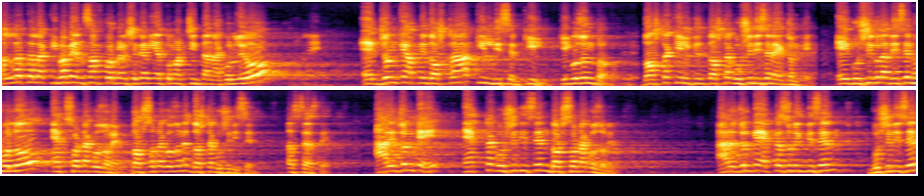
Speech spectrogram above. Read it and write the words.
আল্লাহ তাআলা কীভাবে ইনসাফ করবেন সেটা নিয়ে তোমার চিন্তা না করলেও একজনকে আপনি দশটা কিল দিছেন কিল কি বুঝেন তো? দশটা কিল দশটা ঘুষি দিছেন একজনকে। এই ঘুষিগুলা দিছেন হলো একশো টাকা ওজনের দশশো ওজনের দশটা ঘুষি দিছেন। আস্তে আস্তে। আরেকজনকে একটা ঘুষি দিচ্ছেন দশশো টাকা ওজনের আরেকজনকে একটা সুটিক দিছেন ঘুষি দিছেন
